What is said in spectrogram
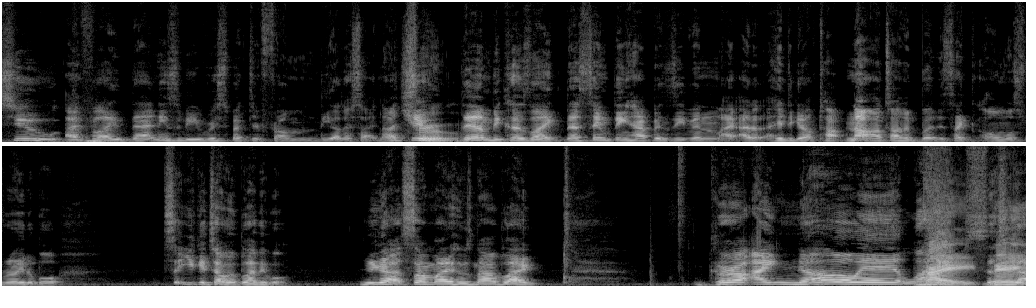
too, I feel like that needs to be respected from the other side, not True. you, them, because like that same thing happens. Even I, I, hate to get off top, not off topic, but it's like almost relatable. So you can tell with black people, you got somebody who's not black. Girl, I know it. Like, right, sister.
